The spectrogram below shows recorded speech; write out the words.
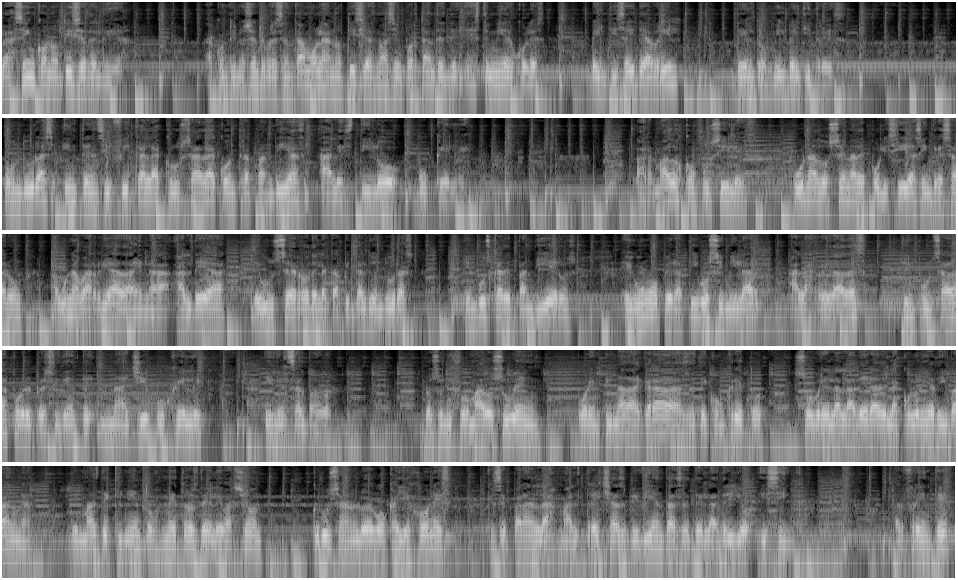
las cinco noticias del día. A continuación te presentamos las noticias más importantes de este miércoles 26 de abril del 2023. Honduras intensifica la cruzada contra pandillas al estilo Bukele. Armados con fusiles, una docena de policías ingresaron a una barriada en la aldea de un cerro de la capital de Honduras en busca de pandilleros en un operativo similar a las redadas impulsadas por el presidente Nayib Bukele en El Salvador. Los uniformados suben por empinadas gradas de concreto sobre la ladera de la colonia de Ivana de más de 500 metros de elevación. Cruzan luego callejones que separan las maltrechas viviendas de ladrillo y zinc. Al frente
